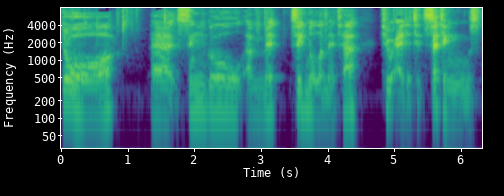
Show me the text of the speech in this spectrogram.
door uh, single signal emitter to edit its settings.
